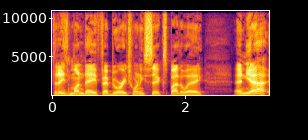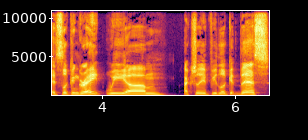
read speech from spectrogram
Today's Monday, February 26th, by the way. And yeah, it's looking great. We um actually if you look at this,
